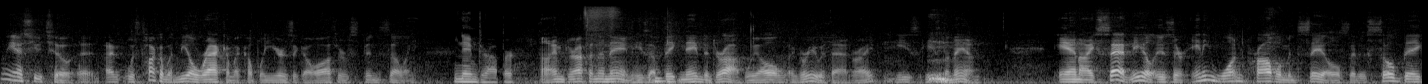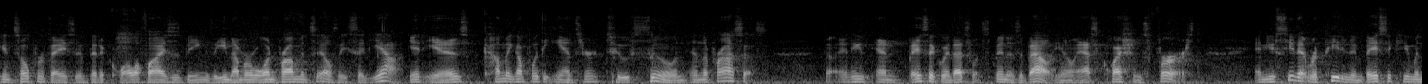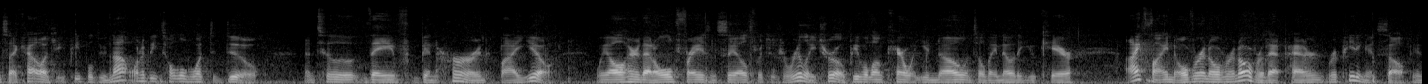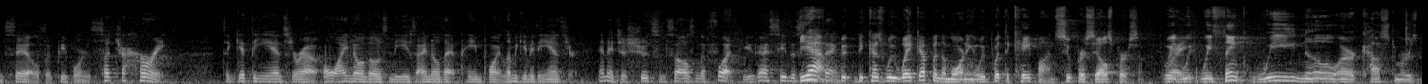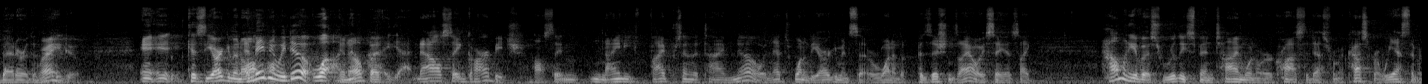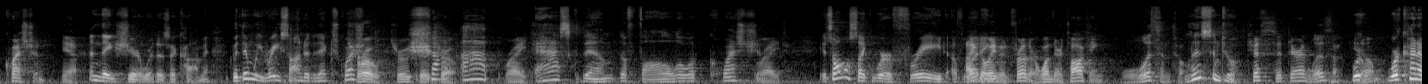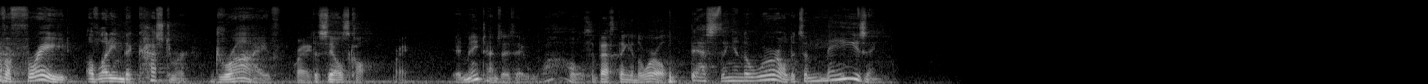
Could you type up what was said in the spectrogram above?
Let me ask you too. Uh, I was talking with Neil Rackham a couple of years ago, author of Spin Selling. Name dropper. I'm dropping the name. He's a big name to drop. We all agree with that, right? He's, he's the man. And I said, Neil, is there any one problem in sales that is so big and so pervasive that it qualifies as being the number one problem in sales? He said, yeah, it is coming up with the answer too soon in the process. So, and, he, and basically that's what spin is about, you know, ask questions first. And you see that repeated in basic human psychology. People do not want to be told what to do until they've been heard by you. We all hear that old phrase in sales, which is really true. People don't care what you know until they know that you care. I find over and over and over that pattern repeating itself in sales, that people are in such a hurry to get the answer out. Oh, I know those needs, I know that pain point, let me give you the answer. And it just shoots themselves in the foot. Do you guys see the same Yeah, thing? be- because we wake up in the morning and we put the cape on, super salesperson. We, we, Right. we think we know our customers better than Right. do. And, because the argument. And al- maybe we do, Well, you know, no, but- I- yeah, now I'll say garbage. I'll say ninety-five percent of the time, no. And that's one of the arguments that, or one of the positions I always say is like, how many of us really spend time when we're across the desk from a customer? We ask them a question. Yeah. And they share with us a comment, but then we race on to the next question. True, true, true, true. Shut up. Right. Ask them the follow-up question. Right. It's almost like we're afraid of I go even further. When they're talking, listen to them. Listen to them. Just sit there and listen, We're, know? we're kind of afraid of letting the customer drive Right. the sales call. Right. And many times I say, whoa, It's the best thing in the world. best thing in the world. It's amazing.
